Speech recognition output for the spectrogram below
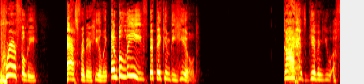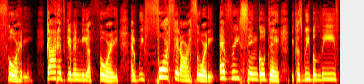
prayerfully ask for their healing and believe that they can be healed. God has given you authority. God has given me authority, and we forfeit our authority every single day because we believe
